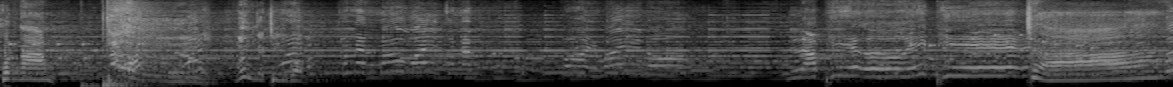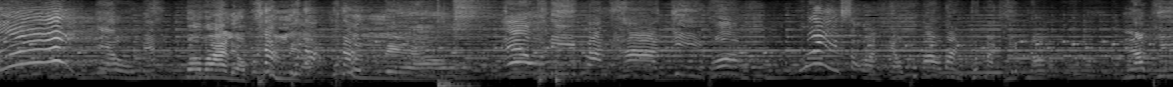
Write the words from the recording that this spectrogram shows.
คนงามเอ้ยมึงอย่าจือบอกจะแม่นมือไว้จะแม่นปล่อยไว้เนาะละพี่เอ๋ยพี่จ๋าแอวแม่บ่ว่าแล้วผู้หนักแล้วพุ่นแล้ว คุณมาทิพย์เนาะละพี่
